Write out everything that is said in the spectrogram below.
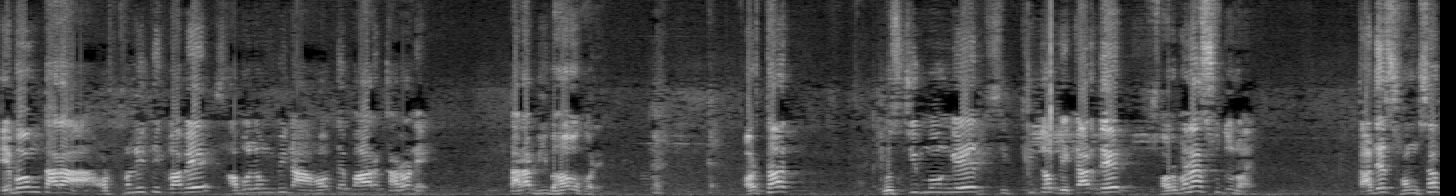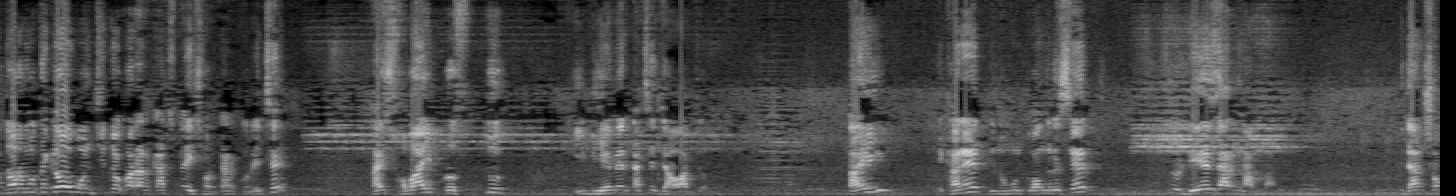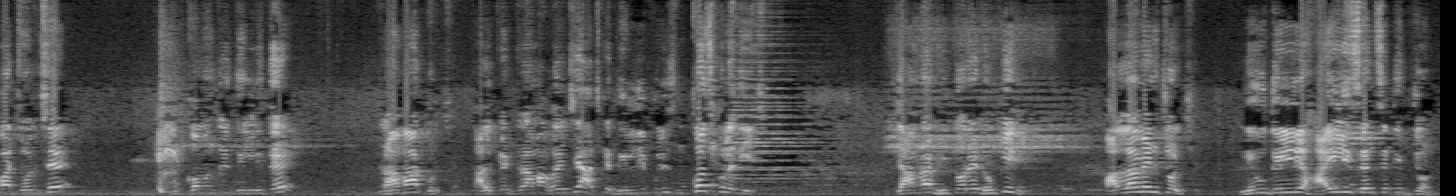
এবং তারা অর্থনৈতিকভাবে স্বাবলম্বী না হতে পারার কারণে তারা বিবাহ করে। অর্থাৎ, পশ্চিমবঙ্গের শিক্ষিত বেকারদের সর্বনাশ শুধু নয়, তাদের সংসার ধর্ম থেকেও বঞ্চিত করার কাজটা এই সরকার করেছে। তাই সবাই প্রস্তুত ইভিএম এর কাছে যাওয়ার জন্য। তাই এখানে তৃণমূল কংগ্রেসের ডেজ আর নাম্বার। বিধানসভা চলছে, মুখ্যমন্ত্রী দিল্লিতে ড্রামা করছেন কালকে ড্রামা হয়েছে, আজকে দিল্লি পুলিশ মুখোশ খুলে দিয়েছে। যে আমরা ভিতরে ঢুকিনি, পার্লামেন্ট চলছে, new Delhi highly sensitive zone.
